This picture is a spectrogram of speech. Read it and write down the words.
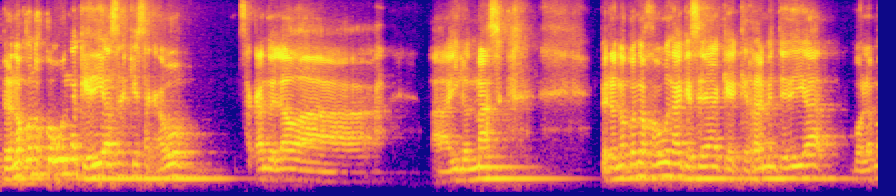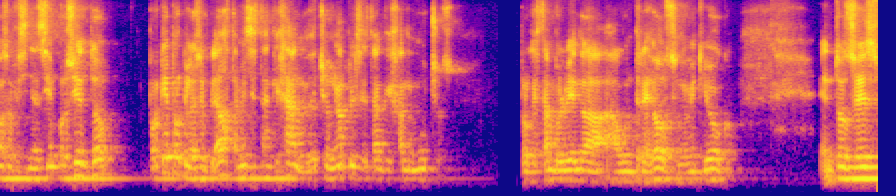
Pero no conozco una que diga, ¿sabes qué? Se acabó, sacando el lado a, Elon Musk. Pero no conozco una que sea que, realmente diga, volvamos a oficinas 100%. ¿Por qué? Porque los empleados también se están quejando. De hecho, en Apple se están quejando muchos, porque están volviendo a, un 3.2, si no me equivoco. Entonces,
